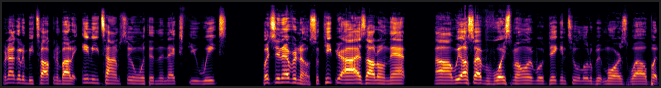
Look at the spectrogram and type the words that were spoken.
We're not going to be talking about it anytime soon within the next few weeks. But you never know. So keep your eyes out on that. Uh, we also have a voicemail and we'll dig into a little bit more as well. But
